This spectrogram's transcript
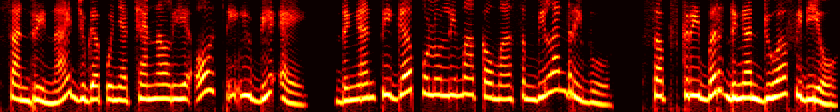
Sandrina juga punya channel YOTUBA dengan 35,9 ribu subscriber dengan dua video.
